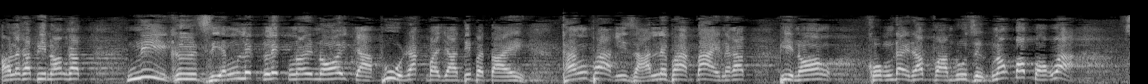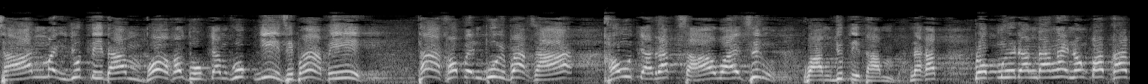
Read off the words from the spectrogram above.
เอาละครับพี่น้องครับ นี่คือเสียงเล็กๆ น้อยๆ จากผู้รักประชาธิปไตย ทั้งภาคอีสานและภาคใต้นะครับ พี่น้องคงได้รับความรู้สึกน้องป๊อบบอกว่าศาลไม่ยุติธรรมพ่อเขาถูกจำคุก 25 ปี ถ้าเขาเป็นผู้พิพากษา เขาจะรักษาไว้ซึ่ง ความยุติธรรมนะครับ ปรบมือดัง ๆ ให้น้องป๊อปครับ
